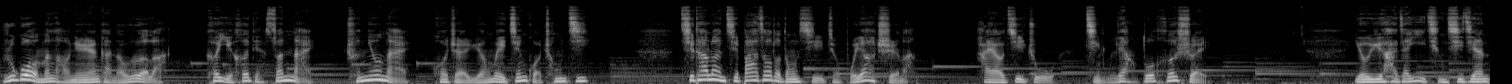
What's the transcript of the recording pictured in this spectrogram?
如果我们老年人感到饿了，可以喝点酸奶、纯牛奶或者原味坚果充饥。其他乱七八糟的东西就不要吃了。还要记住尽量多喝水。由于还在疫情期间。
